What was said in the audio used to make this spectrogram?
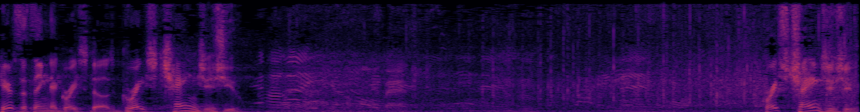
here's the thing that grace does grace changes you. Grace changes you.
